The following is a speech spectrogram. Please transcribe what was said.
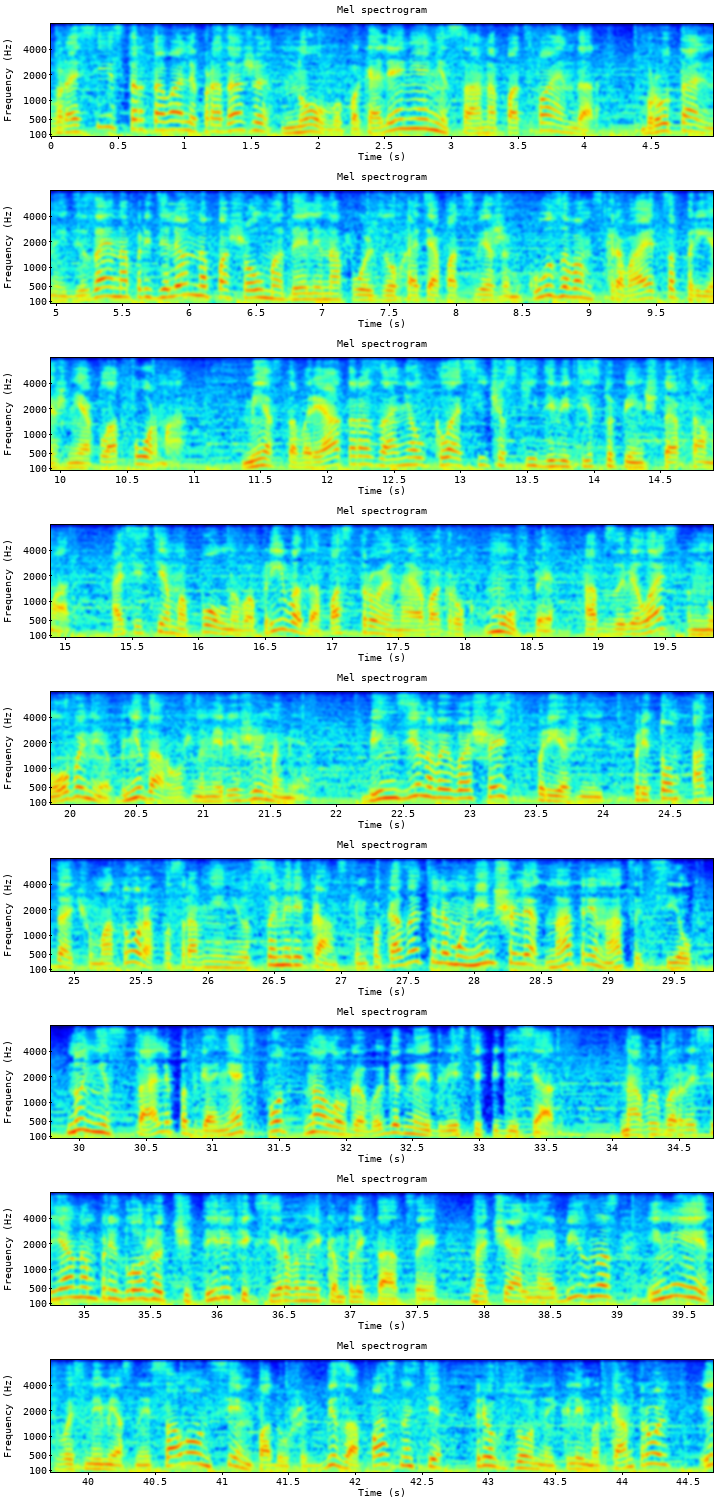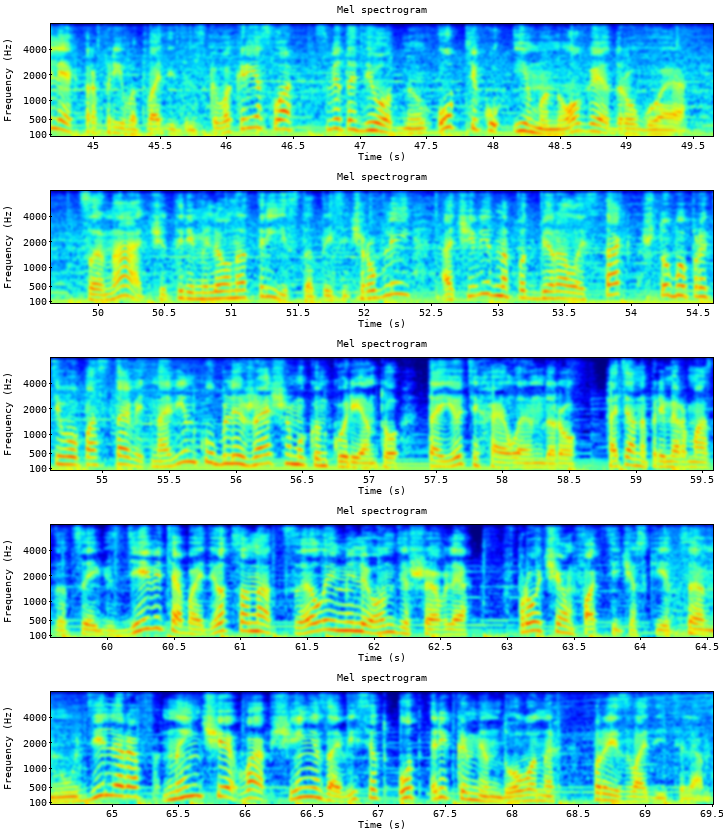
В России стартовали продажи нового поколения Nissan Pathfinder. Брутальный дизайн определенно пошел модели на пользу, хотя под свежим кузовом скрывается прежняя платформа. Место вариатора занял классический девятиступенчатый автомат, а система полного привода, построенная вокруг муфты, обзавелась новыми внедорожными режимами. Бензиновый V6 прежний, притом отдачу мотора по сравнению с американским показателем уменьшили на 13 сил, но не стали подгонять под налоговыгодные 250. На выбор россиянам предложат 4 фиксированные комплектации. Начальная бизнес имеет 8-местный салон, 7 подушек безопасности, трехзонный климат-контроль, электропривод водительского кресла, светодиодную оптику и многое другое. Цена 4 миллиона 300 тысяч рублей очевидно подбиралась так, чтобы противопоставить новинку ближайшему конкуренту Toyota Highlander. Хотя, например, Mazda CX-9 обойдется на целый миллион дешевле. Впрочем, фактические цены у дилеров нынче вообще не зависят от рекомендованных производителям.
